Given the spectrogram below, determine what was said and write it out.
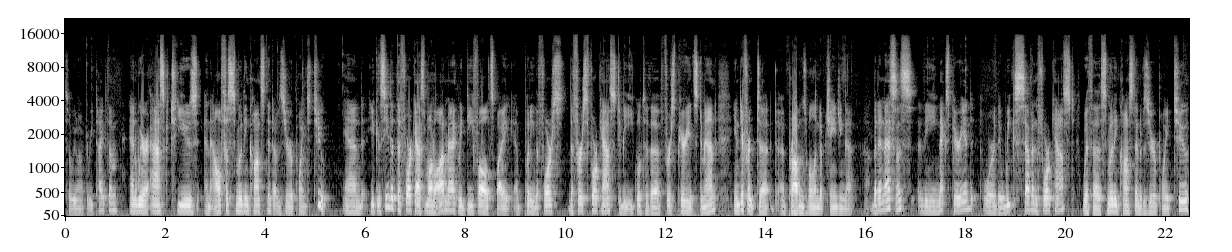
so we don't have to retype them. And we're asked to use an alpha smoothing constant of 0.2. And you can see that the forecast model automatically defaults by uh, putting the, force, the first forecast to be equal to the first period's demand. In different uh, uh, problems, we'll end up changing that. Uh, but in essence, the next period, or the week 7 forecast, with a smoothing constant of 0.2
